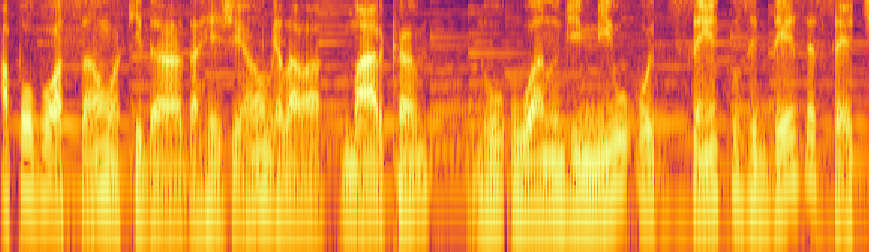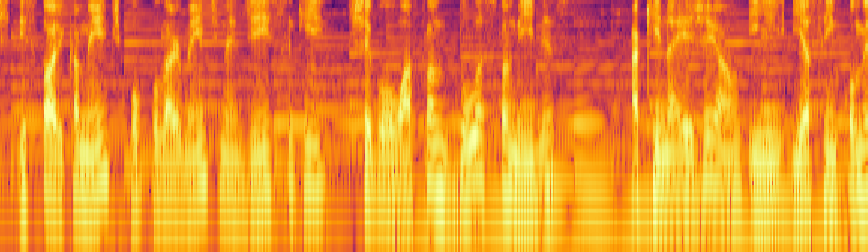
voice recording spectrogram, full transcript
A povoação aqui da, da região, ela marca no, o ano de 1817. Historicamente, popularmente, né, disse que chegou uma, duas famílias aqui na região e, e assim come,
